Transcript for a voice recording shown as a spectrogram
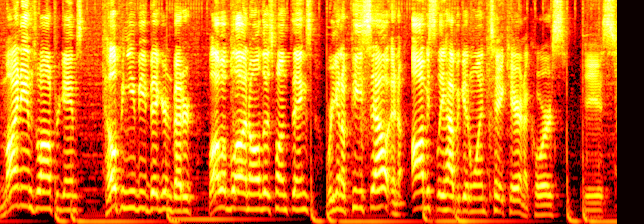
my name's Wild4Games, helping you be bigger and better, blah, blah, blah, and all those fun things. We're gonna peace out and obviously have a good one. Take care, and of course, peace.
